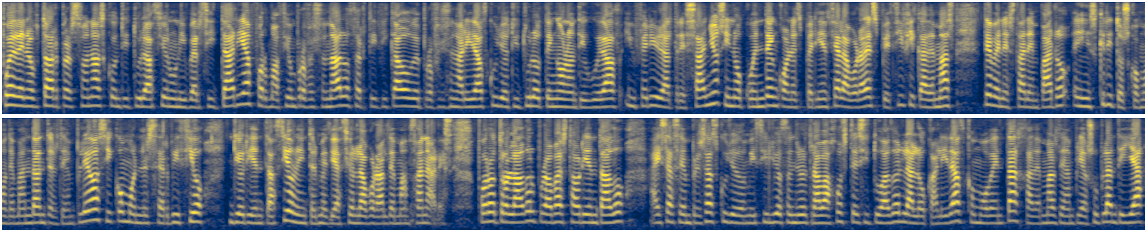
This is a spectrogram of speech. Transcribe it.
Pueden optar personas con titulación universitaria, formación profesional o certificado de profesionalidad cuyo título tenga una antigüedad inferior a tres años y no cuenten con experiencia laboral específica. Además, deben estar en paro e inscritos como demandantes de empleo, así como en el Servicio de Orientación e Intermediación Laboral de Manzanares. Por otro lado, el programa está orientado a esas empresas cuyo domicilio o centro de trabajo esté situado en la localidad. Como ventaja, además de ampliar su plantilla,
